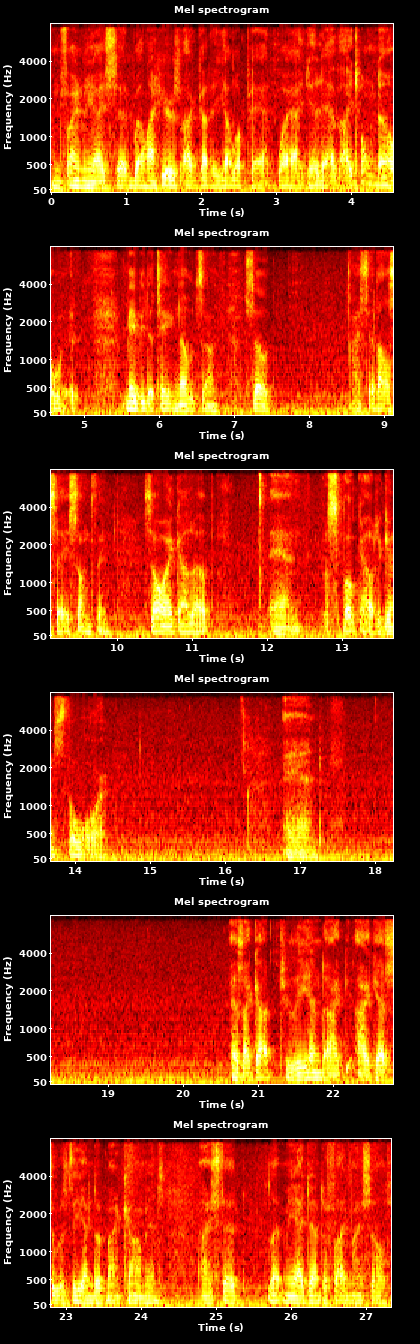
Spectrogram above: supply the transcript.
And finally I said, Well, I here's I've got a yellow pad. Why I did have, I don't know. Maybe to take notes on. So I said, I'll say something. So I got up and spoke out against the war. And as I got to the end, I, I guess it was the end of my comments, I said, let me identify myself.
